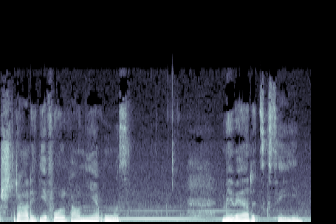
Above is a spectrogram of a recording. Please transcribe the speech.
strahle ich die Folge auch nie aus. Wir werden es sehen.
